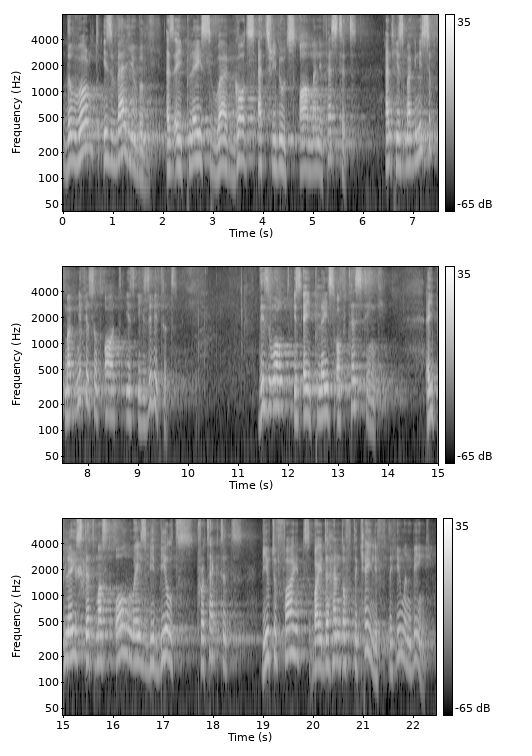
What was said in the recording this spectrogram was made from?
the world is valuable as a place where God's attributes are manifested and His magnific- magnificent art is exhibited. This world is a place of testing, a place that must always be built, protected, beautified by the hand of the caliph, the human being.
